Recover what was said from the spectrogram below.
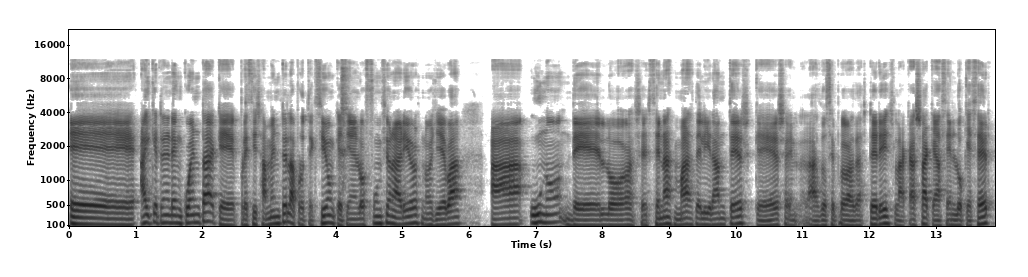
Eh, hay que tener en cuenta que precisamente la protección que tienen los funcionarios nos lleva a uno de las escenas más delirantes que es en las 12 pruebas de Asteris, la casa que hace enloquecer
